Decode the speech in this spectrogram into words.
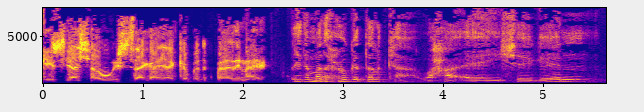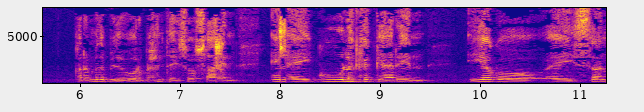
geesiyaasha u istaaga ayaa ka badbaadinaya. Ciidamada xoogga dalka waxa ay sheegeen qaramada midoobe warbixinta ay soo saareen in ay guulo ka gaareen iyagoo aysan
